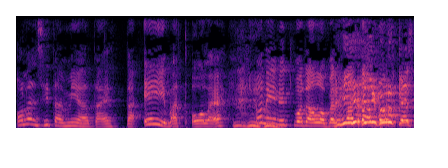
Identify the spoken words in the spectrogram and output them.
olen sitä mieltä, että eivät ole. No niin, nyt voidaan lopettaa tämä podcast.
